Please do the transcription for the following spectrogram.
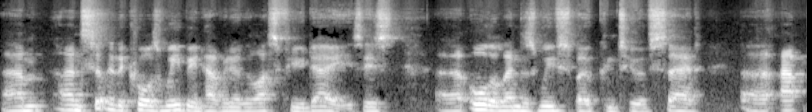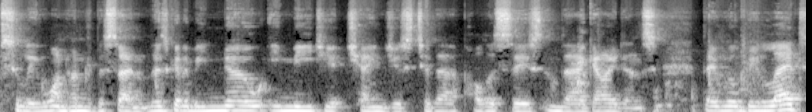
Um, and certainly the calls we've been having over the last few days is uh, all the lenders we've spoken to have said uh, absolutely 100%. There's going to be no immediate changes to their policies and their guidance. They will be led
